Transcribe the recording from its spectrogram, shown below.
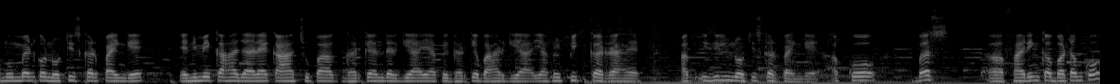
मूवमेंट को नोटिस कर पाएँगे। एनिमी कहाँ जा रहा है, कहाँ छुपा, घर के अंदर गया या फिर घर के बाहर गया या फिर पिक कर रहा है, आप इजीली नोटिस कर पाएँगे। आपको बस फायरिंग का बटन को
